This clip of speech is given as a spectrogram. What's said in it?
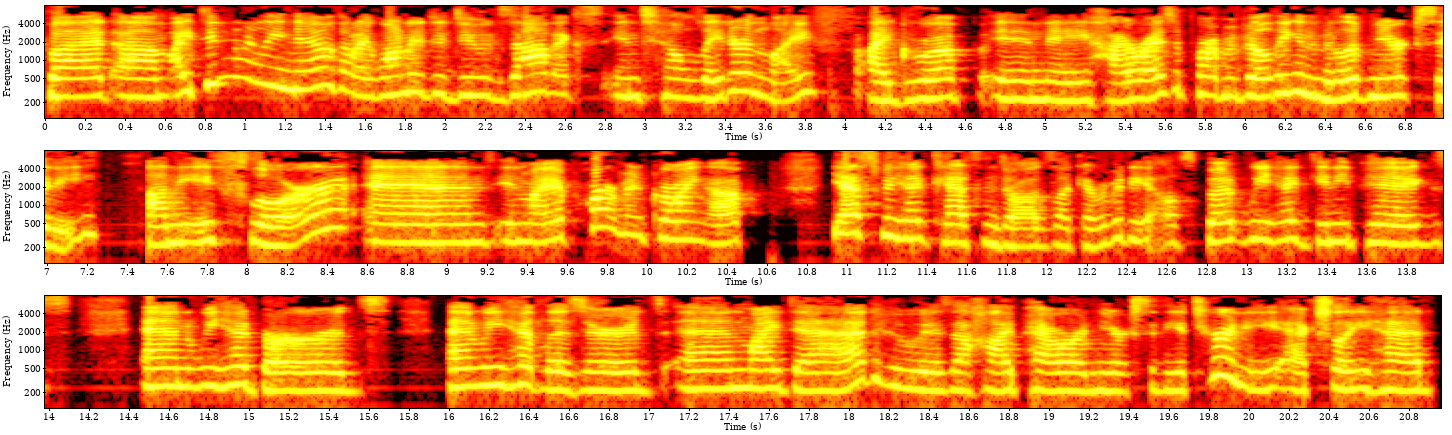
But um, I didn't really know that I wanted to do exotics until later in life. I grew up in a high rise apartment building in the middle of New York City on the eighth floor. And in my apartment growing up, yes, we had cats and dogs like everybody else, but we had guinea pigs and we had birds and we had lizards. And my dad, who is a high powered New York City attorney, actually had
